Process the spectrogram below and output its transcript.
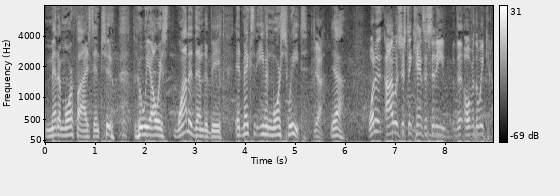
metamorphized into who we always wanted them to be, it makes it even more sweet. Yeah. Yeah. What is, I was just in Kansas City the, over the weekend,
